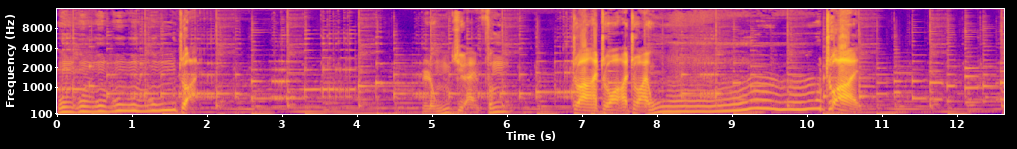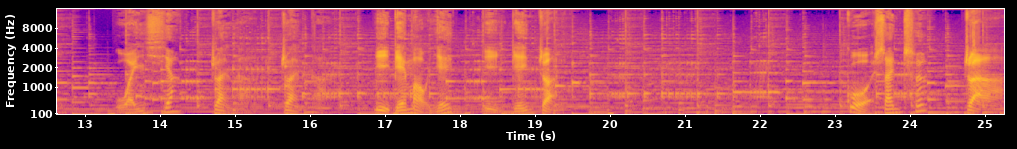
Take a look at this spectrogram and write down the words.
嗡嗡嗡嗡嗡嗡转。龙卷风转啊转呜，呜转。蚊香转啊转啊，一边冒烟一边转。过山车，转啊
